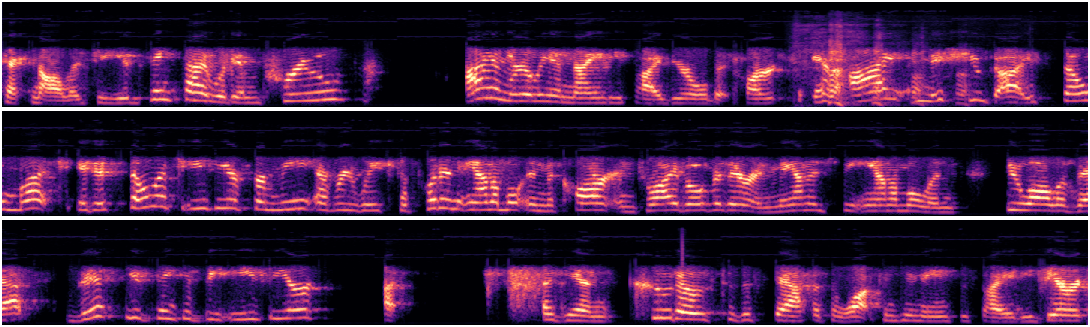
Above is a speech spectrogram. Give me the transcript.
technology. You'd think I would improve, I am really a 95 year old at heart, and I miss you guys so much. It is so much easier for me every week to put an animal in the car and drive over there and manage the animal and do all of that. This you'd think would be easier. Uh, again, kudos to the staff at the Whatcom Humane Society. Derek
